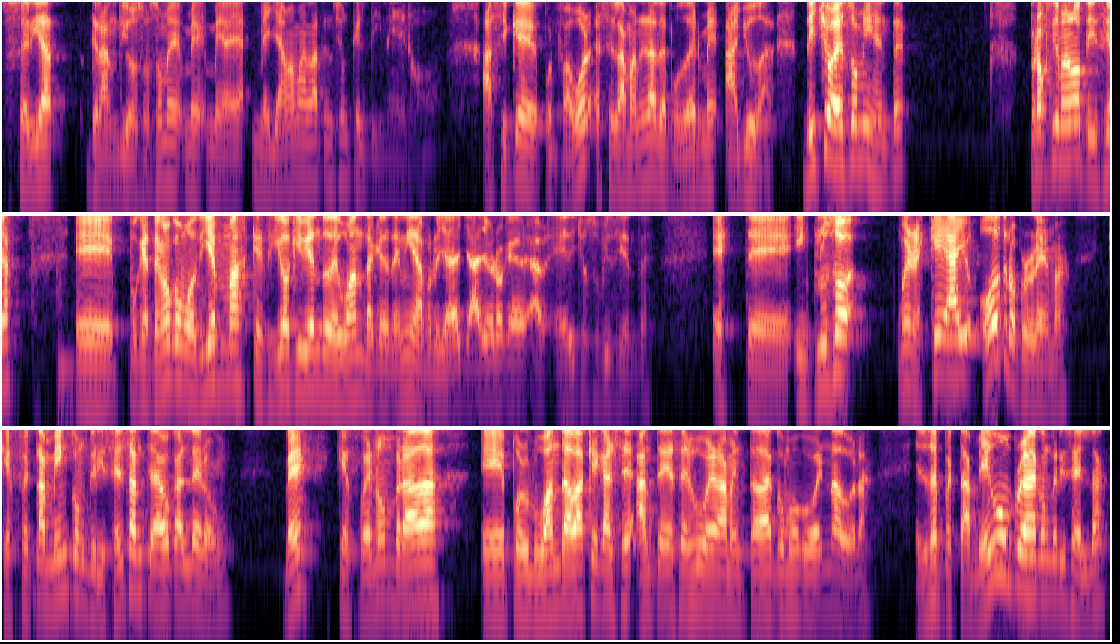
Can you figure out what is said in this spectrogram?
sería grandioso. Eso me, llama más la atención que el dinero. Así que, por favor, esa es la manera de poderme ayudar. Dicho eso, mi gente, próxima noticia, eh, porque tengo como 10 más que sigo aquí viendo de Wanda que tenía, pero ya, ya yo creo que he dicho suficiente. Este, incluso, bueno, es que hay otro problema que fue también con Grisel Santiago Calderón, ¿ves? Que fue nombrada eh, por Wanda Vázquez Garcés antes de ser gubernamentada como gobernadora. Entonces, pues también hubo un problema con Griselda,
